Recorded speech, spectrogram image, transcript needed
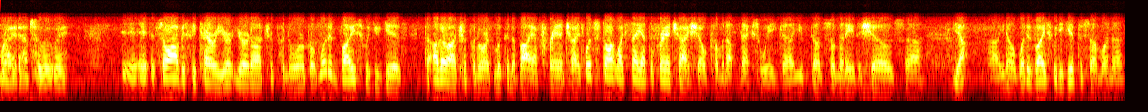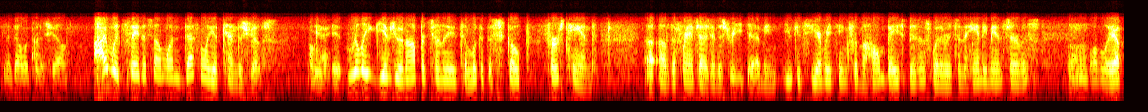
Right. Absolutely. So obviously, Terry, you're you're an entrepreneur, but what advice would you give to other entrepreneurs looking to buy a franchise? Let's start, like, say, at the franchise show coming up next week. Uh, you've done so many of the shows. Uh, Yeah. uh, you know, what advice would you give to someone uh, you know, going to the show? I would say to someone, definitely attend the shows. Okay. It, it really gives you an opportunity to look at the scope firsthand uh, of the franchise industry. I mean, you can see everything from a home-based business, whether it's in the handyman service, Mhm. all the way up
